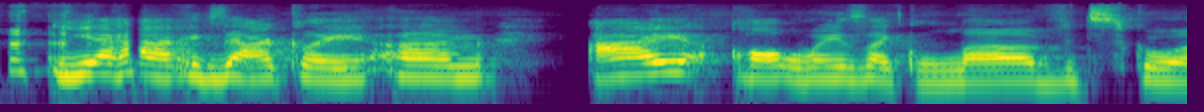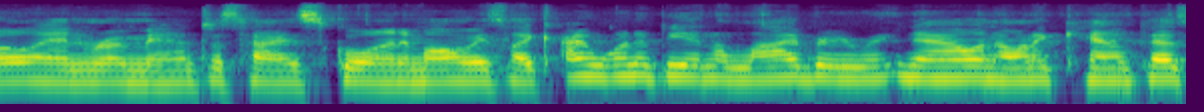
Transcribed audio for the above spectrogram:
yeah, exactly. Um, I always like loved school and romanticized school. And I'm always like, I want to be in a library right now and on a campus.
